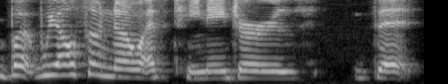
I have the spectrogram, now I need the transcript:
but we also know as teenagers that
